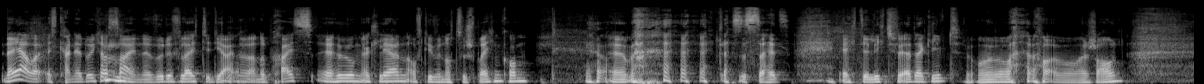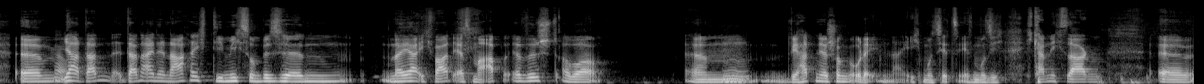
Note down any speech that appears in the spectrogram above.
naja, aber es kann ja durchaus sein. Ne? Würde vielleicht die eine oder andere Preiserhöhung erklären, auf die wir noch zu sprechen kommen. Ähm, dass es da jetzt echte Lichtschwerter gibt. Wollen wir mal, wollen wir mal schauen. Ähm, ja. Ja. dann, dann eine Nachricht, die mich so ein bisschen, naja, ich warte erstmal ab erwischt, aber ähm, wir hatten ja schon, oder nein, ich muss jetzt, jetzt muss ich, ich kann nicht sagen, äh,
